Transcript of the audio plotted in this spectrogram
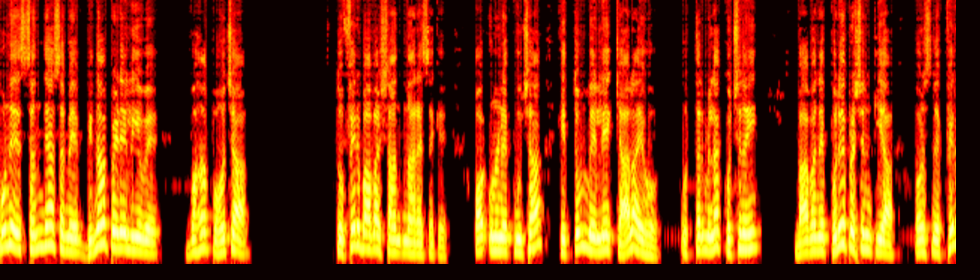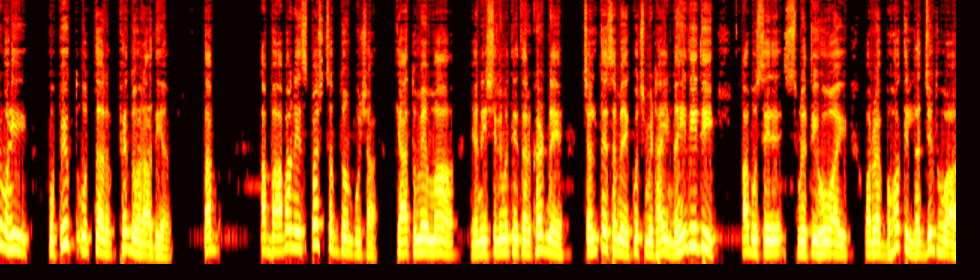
पुनः संध्या समय बिना पेड़े लिए हुए वहाँ पहुँचा तो फिर बाबा शांत ना रह सके और उन्होंने पूछा कि तुम मेरे लिए क्या लाए हो? उत्तर मिला, कुछ नहीं। बाबा ने पुनः प्रश्न किया और उसने फिर वही उपयुक्त उत्तर फिर दोहरा दिया। तब, अब बाबा ने स्पष्ट शब्दों में पूछा क्या तुम्हें माँ, यानी श्रीमती तरखड़ ने चलते समय कुछ मिठाई नहीं दी थी? अब उसे स्मृति हो आई और वह बहुत ही लज्जित हुआ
